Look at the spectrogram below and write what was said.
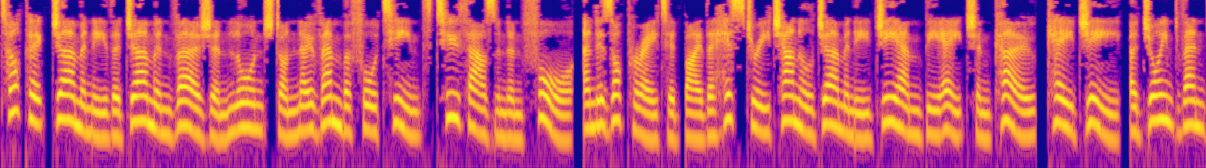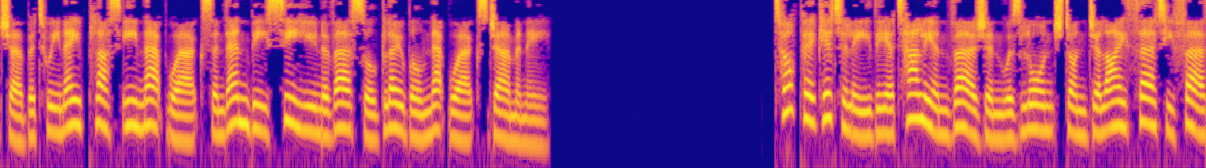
Topic Germany The German version launched on November 14, 2004, and is operated by the History Channel Germany GmbH & Co., KG, a joint venture between A plus E Networks and NBC Universal Global Networks Germany. Topic Italy. The Italian version was launched on July 31,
